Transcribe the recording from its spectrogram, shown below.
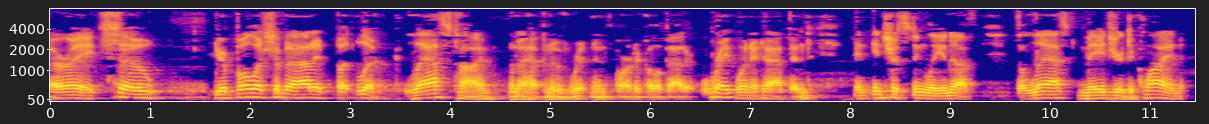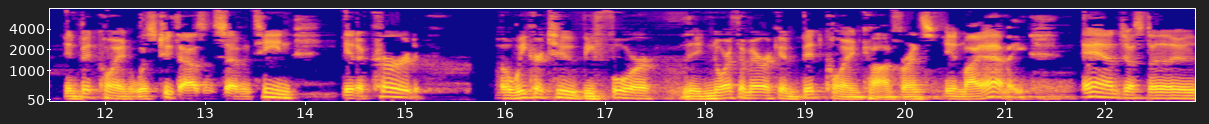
All right, so you're bullish about it, but look, last time, and I happen to have written an article about it right when it happened, and interestingly enough, the last major decline in Bitcoin was 2017. It occurred a week or two before the North American Bitcoin conference in Miami. And just uh,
